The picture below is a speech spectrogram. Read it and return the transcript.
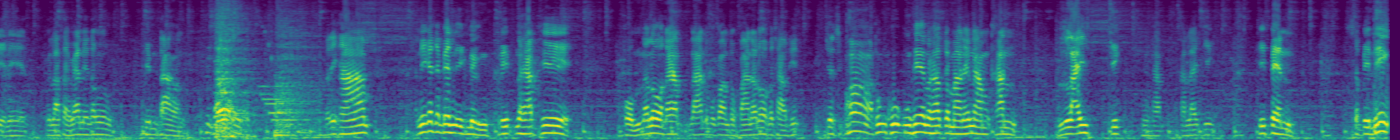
ตินี่เวลาใส่แว่นนี่ต้องทิมตาก่อนสวัสดีครับ อันนี้ก็จะเป็นอีกหนึ่งคลิปนะครับที่ผมนโรจน์นะครับ ร้านอุปกรณ์ตกปลานโรจน์ประชาอุทิศ75 ทุ่งคูกรุงเทพนะครับ จะมาแนะนำคันไลท์จิกนะครับคันไลท์จิกที่เป็นสปินนิ่ง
